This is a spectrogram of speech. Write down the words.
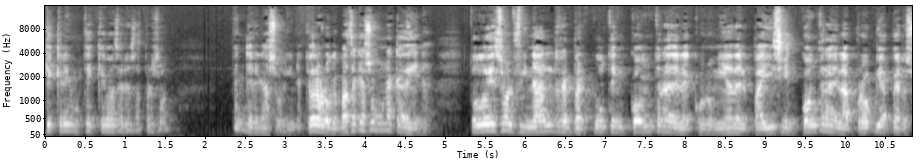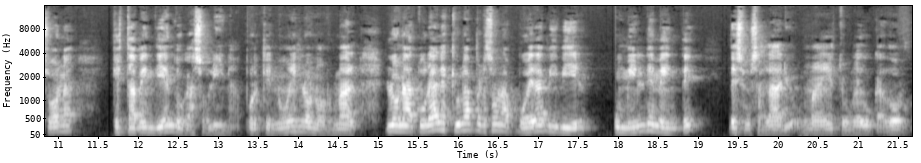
¿Qué creen ustedes que va a hacer esa persona? Vender gasolina. Claro, lo que pasa es que eso es una cadena. Todo eso al final repercute en contra de la economía del país y en contra de la propia persona que está vendiendo gasolina, porque no es lo normal. Lo natural es que una persona pueda vivir humildemente de su salario, un maestro, un educador,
